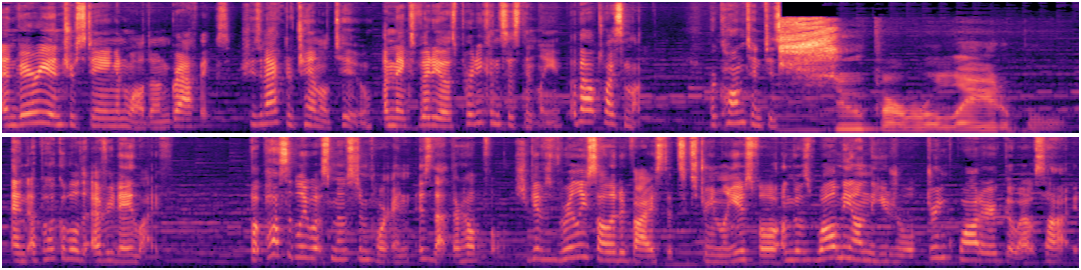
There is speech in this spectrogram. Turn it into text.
and very interesting and well done graphics. She's an active channel too, and makes videos pretty consistently, about twice a month. Her content is super relatable and applicable to everyday life. But possibly what's most important is that they're helpful. She gives really solid advice that's extremely useful and goes well beyond the usual drink water, go outside.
